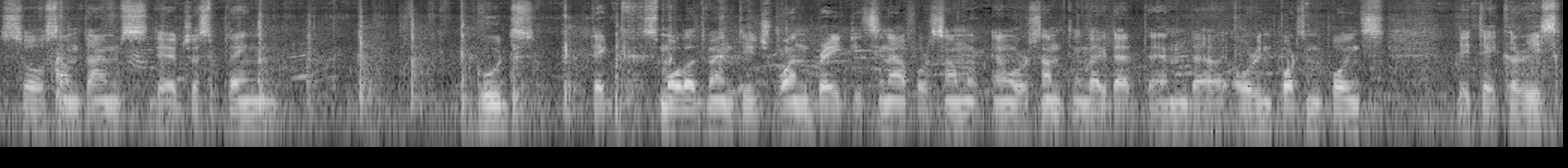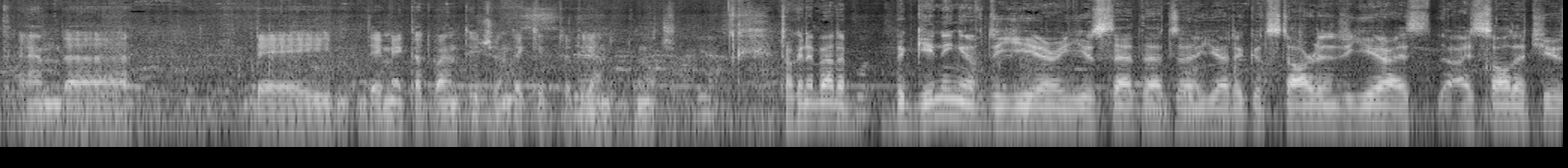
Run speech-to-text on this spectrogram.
So sometimes they're just playing good, take small advantage, one break it's enough or some or something like that, and uh, or important points, they take a risk and. Uh, they they make advantage and they keep to the end of the match. Talking about the beginning of the year, you said that uh, you had a good start in the year. I, I saw that you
